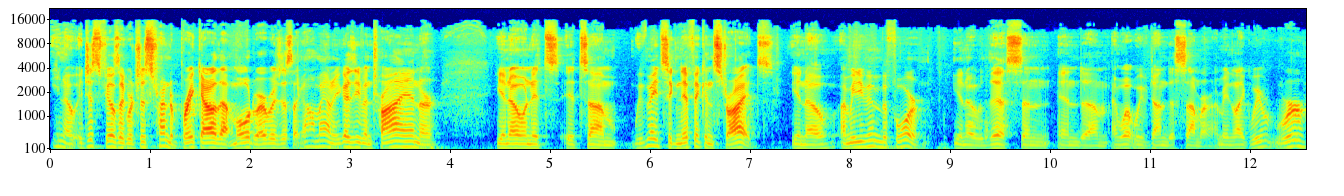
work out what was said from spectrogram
you know, it just feels like we're just trying to break out of that mold where everybody's just like, oh man, are you guys even trying? Or, you know, and it's it's um we've made significant strides. You know, I mean even before you know this and and um, and what we've done this summer. I mean like we we're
